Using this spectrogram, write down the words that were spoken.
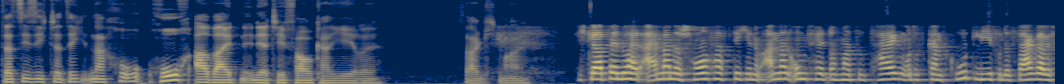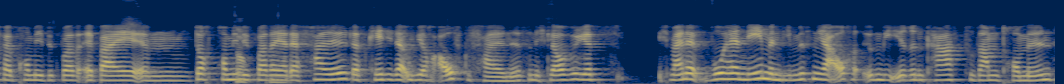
dass sie sich tatsächlich nach ho hocharbeiten in der TV-Karriere, sag ich mal. Ich glaube, wenn du halt einmal eine Chance hast, dich in einem anderen Umfeld nochmal zu zeigen und es ganz gut lief, und das war, glaube ich, bei Promi Big Brother, äh, bei, ähm, doch, Promi Doch, Big Brother ja. der Fall, dass Katie da irgendwie auch aufgefallen ist. Und ich glaube jetzt, ich meine, woher nehmen? Die müssen ja auch irgendwie ihren Cast zusammentrommeln.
